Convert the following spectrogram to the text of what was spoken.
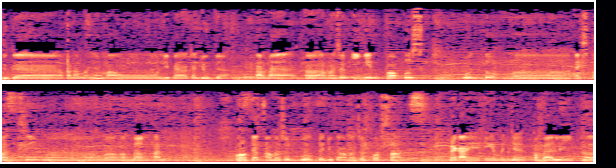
juga apa namanya mau di PHK juga karena eh, Amazon ingin fokus untuk mengekspansi me- mengembangkan produk Amazon Book dan juga Amazon Postal. Mereka ingin kembali ke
